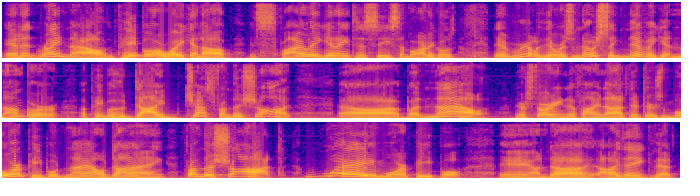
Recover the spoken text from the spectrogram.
And it, right now, people are waking up. It's finally getting to see some articles that really there was no significant number of people who died just from the shot. Uh, but now they're starting to find out that there's more people now dying from the shot. Way more people. And uh, I think that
